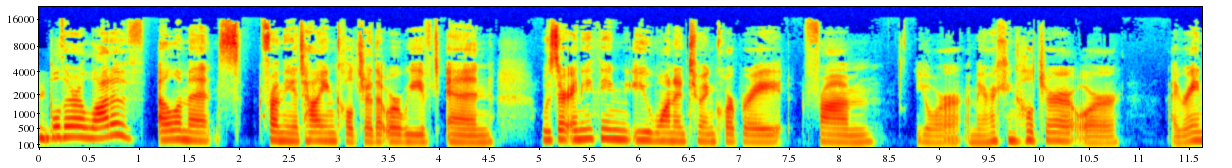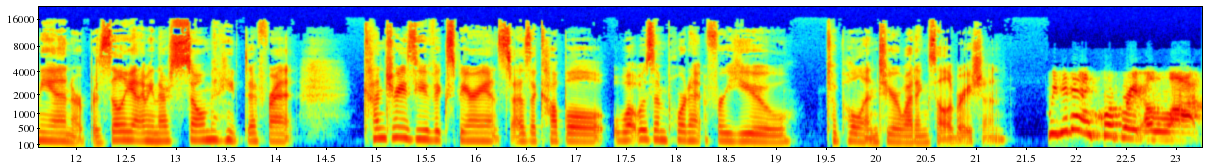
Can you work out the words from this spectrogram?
Well, there are a lot of elements from the Italian culture that were weaved in. Was there anything you wanted to incorporate from your American culture or Iranian or Brazilian? I mean, there's so many different countries you've experienced as a couple. What was important for you to pull into your wedding celebration? we didn't incorporate a lot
